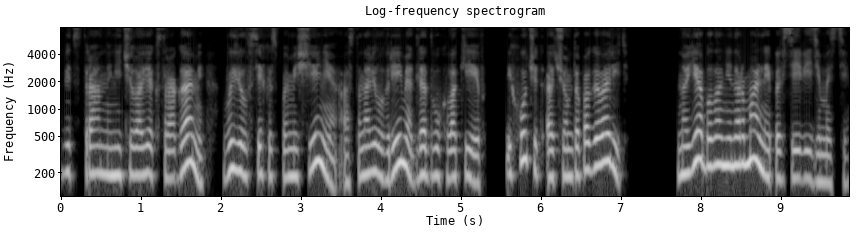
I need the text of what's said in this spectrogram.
ведь странный не человек с рогами вывел всех из помещения, остановил время для двух лакеев и хочет о чем-то поговорить. Но я была ненормальной, по всей видимости,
